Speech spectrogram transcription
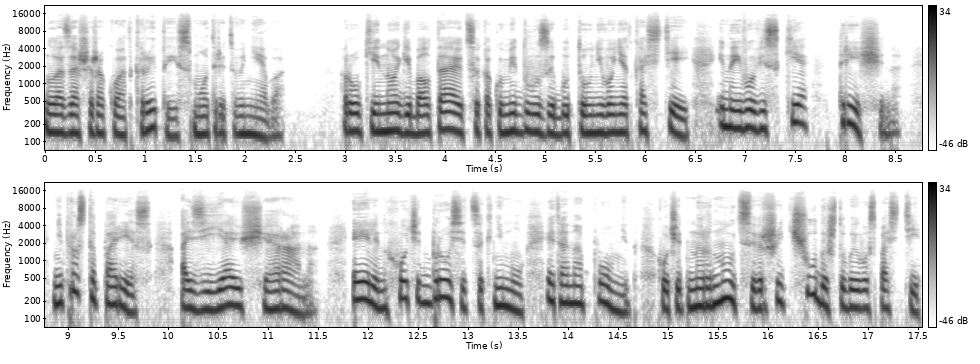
Глаза широко открыты и смотрят в небо. Руки и ноги болтаются, как у медузы, будто у него нет костей, и на его виске трещина. Не просто порез, а зияющая рана. Элин хочет броситься к нему, это она помнит, хочет нырнуть, совершить чудо, чтобы его спасти,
